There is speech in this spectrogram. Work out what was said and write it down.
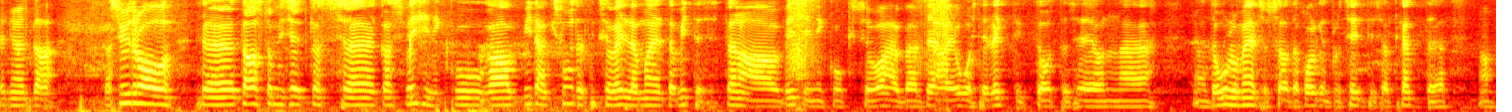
nii-öelda kas hüdro taastumised, kas, kas vesinikuga midagi suudetakse välja mõelda, mitte, sest täna vesinikuks vahepeal teha ja uuesti elektrit toota, see on nii-öelda hullumeelsus saada kolmkümmend protsenti sealt kätte, noh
